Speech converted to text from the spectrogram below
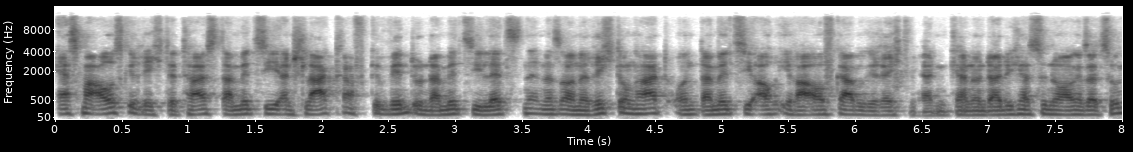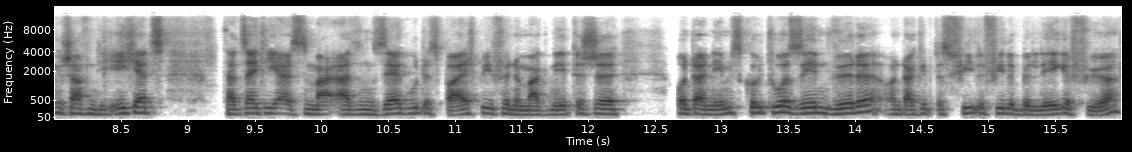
erstmal ausgerichtet hast, damit sie an Schlagkraft gewinnt und damit sie letzten Endes auch eine Richtung hat und damit sie auch ihrer Aufgabe gerecht werden kann. Und dadurch hast du eine Organisation geschaffen, die ich jetzt tatsächlich als, als ein sehr gutes Beispiel für eine magnetische Unternehmenskultur sehen würde. Und da gibt es viele, viele Belege für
